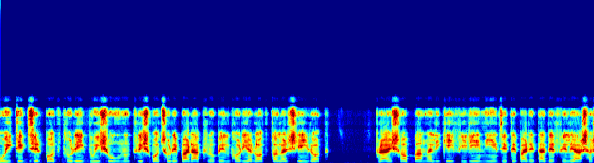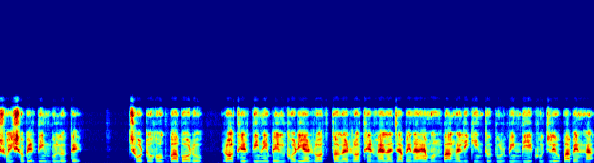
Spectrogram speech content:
ঐতিহ্যের পথ ধরেই দুইশো উনত্রিশ বছরে পা রাখল বেলঘরিয়া রথতলার সেই রথ। প্রায় সব বাঙালিকেই ফিরিয়ে নিয়ে যেতে পারে তাদের ফেলে আসা শৈশবের দিনগুলোতে। ছোট হোক বা বড়, রথের দিনে বেলঘরিয়ার রথতলার রথের মেলা যাবে না এমন বাঙালি কিন্তু দূরবীন দিয়ে খুঁজলেও পাবেন না।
